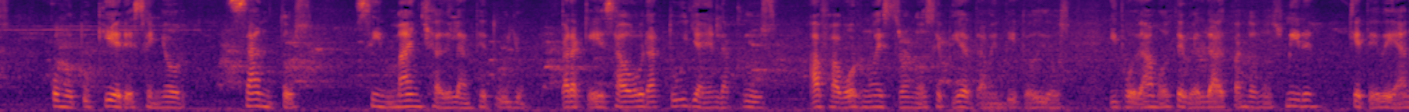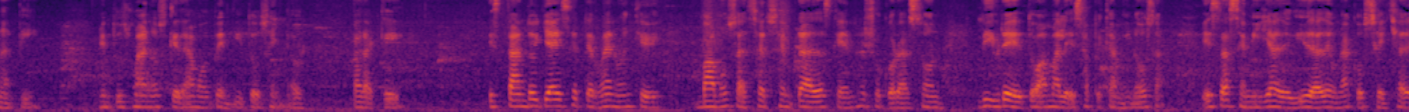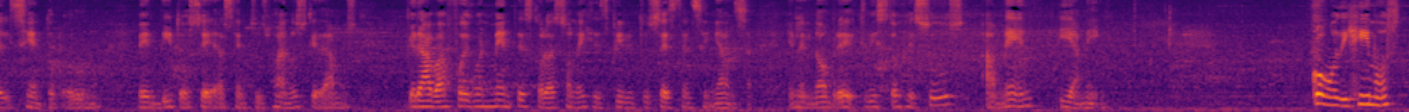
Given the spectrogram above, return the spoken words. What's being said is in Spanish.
como tú quieres, Señor, santos, sin mancha delante tuyo, para que esa obra tuya en la cruz a favor nuestro no se pierda, bendito Dios, y podamos de verdad cuando nos miren que te vean a ti. En tus manos quedamos, bendito Señor, para que estando ya ese terreno en que vamos a ser sembradas, que en nuestro corazón libre de toda maleza pecaminosa, esa semilla de vida de una cosecha del ciento por uno Bendito seas, en tus manos quedamos. Graba fuego en mentes, corazones y espíritus esta enseñanza. En el nombre de Cristo Jesús. Amén y amén. Como dijimos,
